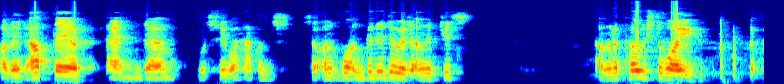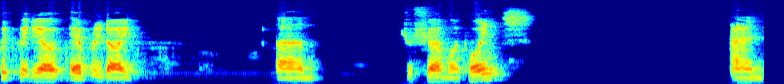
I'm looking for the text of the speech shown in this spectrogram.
I'll it up there and um, we'll see what happens. So I, what I'm going to do is I'm going to just I'm going to post away a quick video every day um, to share my points and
